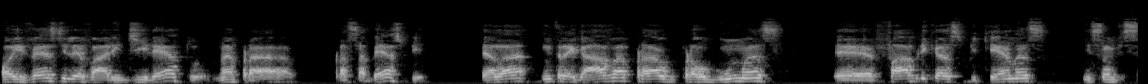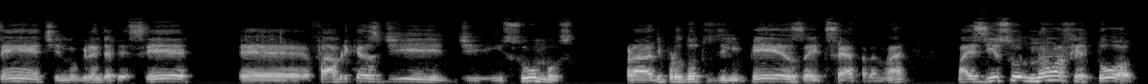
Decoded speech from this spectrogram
ao invés de levarem direto né, para a Sabesp, ela entregava para algumas é, fábricas pequenas em São Vicente, no Grande ABC, é, fábricas de, de insumos pra, de produtos de limpeza, etc. Não é? Mas isso não afetou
